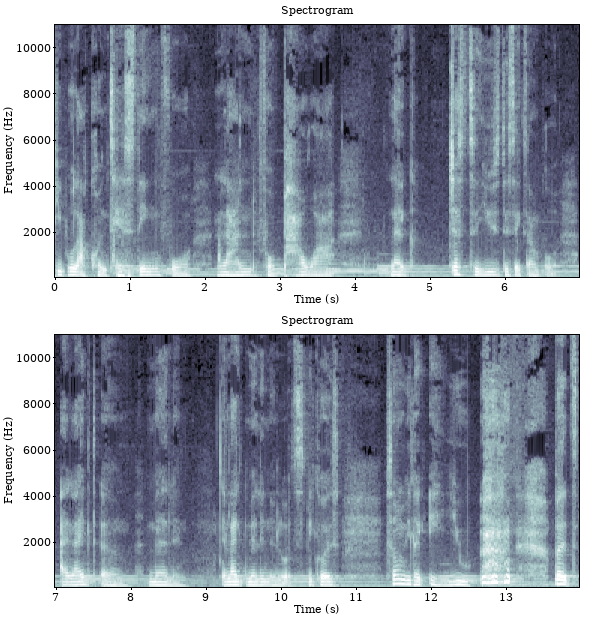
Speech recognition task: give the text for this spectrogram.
people are contesting for land, for power. Like, just to use this example, I liked um, Merlin. I liked Merlin a lot because someone would be like, hey, you. but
